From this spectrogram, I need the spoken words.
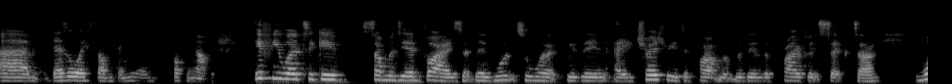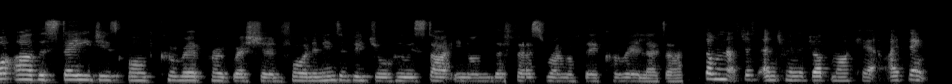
Um, there's always something new popping up. If you were to give somebody advice that they want to work within a treasury department within the private sector, what are the stages of career progression for an individual who is starting on the first rung of their career ladder? Someone that's just entering the job market, I think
